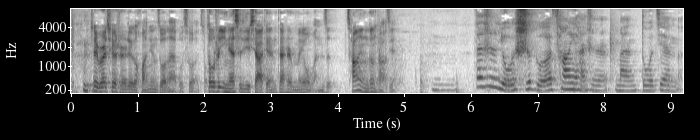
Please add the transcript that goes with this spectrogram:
这边确实这个环境做的还不错，都是一年四季夏天，但是没有蚊子，苍蝇更少见。嗯但是有的时隔苍蝇还是蛮多见的，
